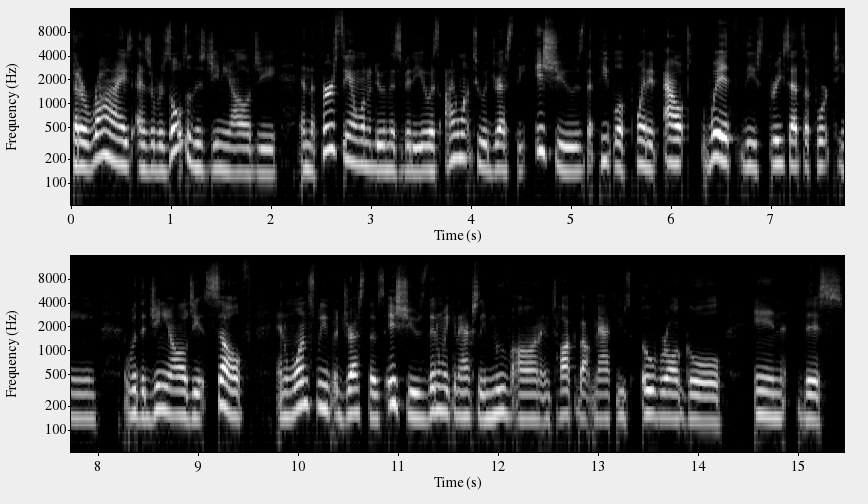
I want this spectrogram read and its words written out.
that arise as a result of this genealogy. And the first thing I want to do in this video is I want to address the issues that people have pointed out with these three sets of 14, with the genealogy itself. And once we've addressed those issues, then we can actually move on and talk about Matthew's overall goal in this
